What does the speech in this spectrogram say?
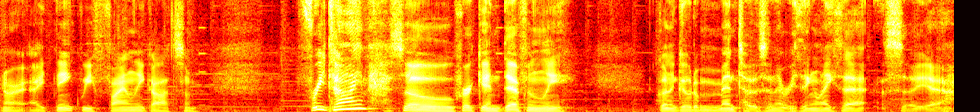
All right, I think we finally got some free time. So freaking definitely gonna go to Mementos and everything like that. So yeah.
